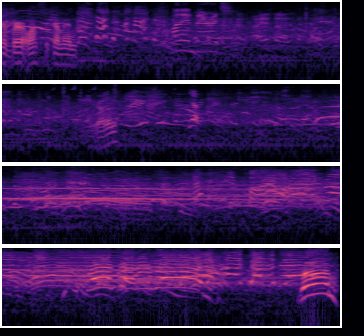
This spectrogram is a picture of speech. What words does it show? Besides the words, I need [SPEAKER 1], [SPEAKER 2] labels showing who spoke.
[SPEAKER 1] Here, Barrett wants to come in.
[SPEAKER 2] Come on in, Barrett.
[SPEAKER 1] You got him?
[SPEAKER 2] Yep.
[SPEAKER 1] Run!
